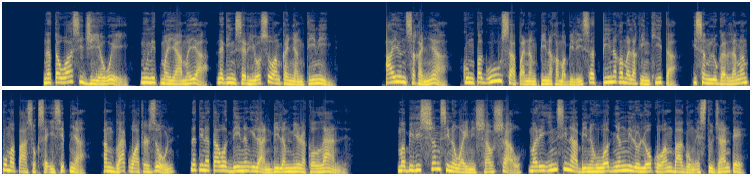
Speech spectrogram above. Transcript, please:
Natawa si Jia Wei, ngunit maya-maya, naging seryoso ang kanyang tinig. Ayon sa kanya, kung pag-uusapan ng pinakamabilis at pinakamalaking kita, isang lugar lang ang pumapasok sa isip niya, ang Blackwater Zone, na tinatawag din ng ilan bilang Miracle Land. Mabilis siyang sinaway ni Xiao Xiao, mariing sinabi na huwag niyang niloloko ang bagong estudyante.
